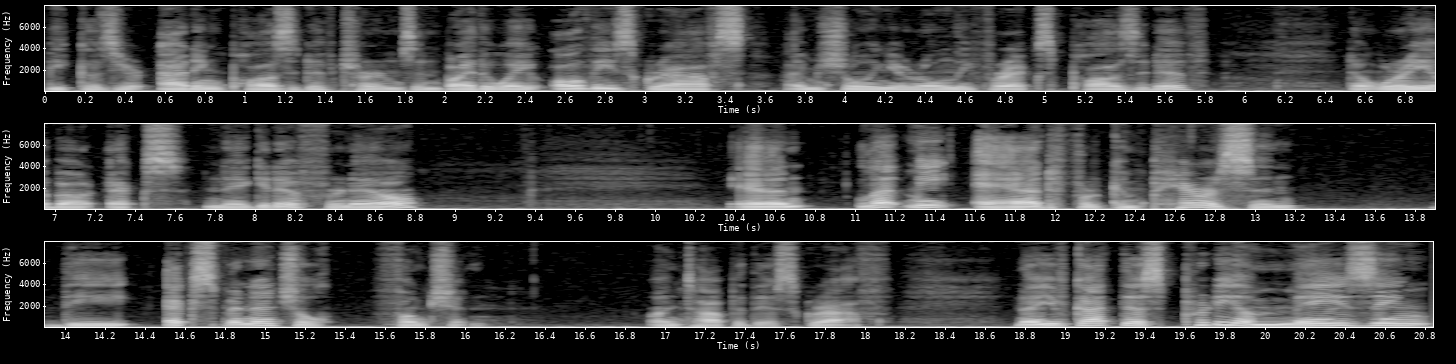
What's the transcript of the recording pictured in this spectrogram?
because you're adding positive terms. And by the way, all these graphs I'm showing you are only for x positive. Don't worry about x negative for now. And let me add, for comparison, the exponential function on top of this graph. Now you've got this pretty amazing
